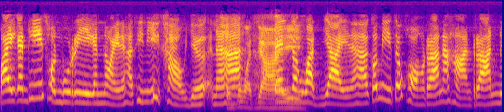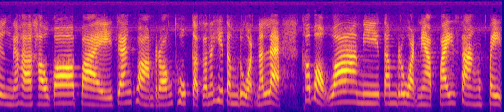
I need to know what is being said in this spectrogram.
ไปกันที่ชนบุรีกันหน่อยนะคะ ที่นี่ข่าวเยอะนะเป็นคะจังหวัดใหญ่เป็นจังหวัดใหญ่นะคะ ก็มีเจ้าของร้านอาหารร้านหนึ่งนะคะเขาก็ไปแจ้งความร้องทุกข์กับเจ้าหน้าที่ตำรวจนั่นแหละเขาบอกว่ามีตำรวจเนี่ยไปสั่งปิด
